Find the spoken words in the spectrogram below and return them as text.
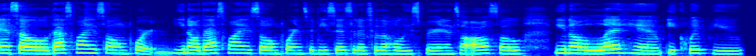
And so that's why it's so important. You know, that's why it's so important to be sensitive to the Holy Spirit and to also, you know, let Him equip you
